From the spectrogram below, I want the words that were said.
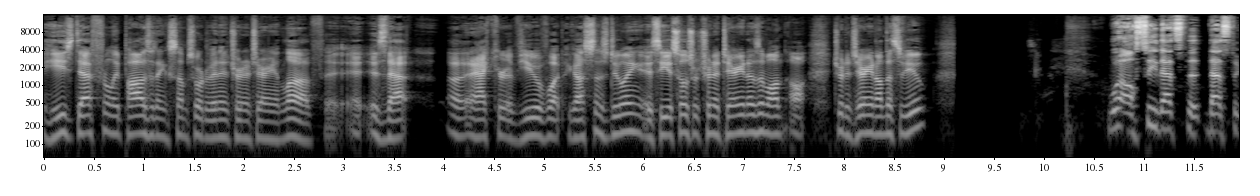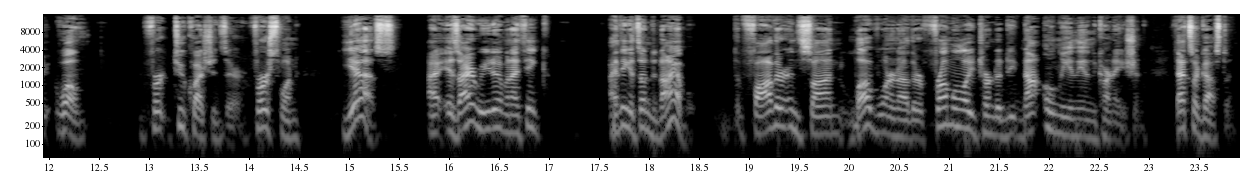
he's definitely positing some sort of intertrinitarian love. Is that an accurate view of what Augustine's doing? Is he a social trinitarianism on uh, trinitarian on this view? Well, see, that's the that's the well, for two questions there. First one, yes, I, as I read him, and I think I think it's undeniable. The Father and Son love one another from all eternity, not only in the incarnation. That's Augustine.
